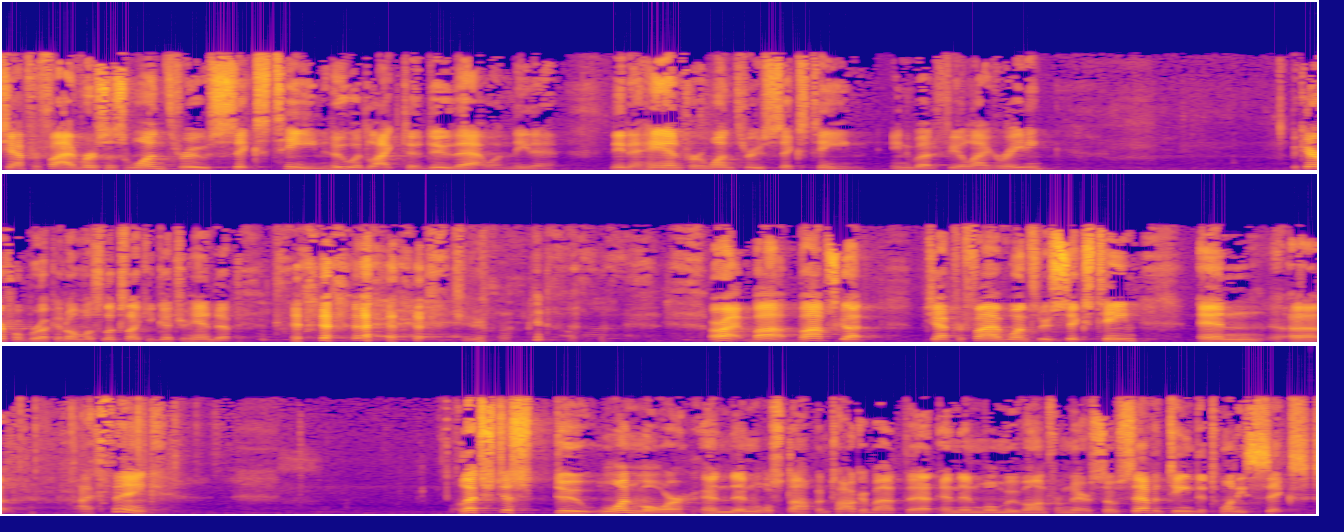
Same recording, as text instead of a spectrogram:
chapter 5, verses 1 through 16. Who would like to do that one? Need a, need a hand for 1 through 16. Anybody feel like reading? Be careful, Brooke. It almost looks like you got your hand up. All right, Bob. Bob's got chapter 5, 1 through 16. And uh, I think let's just do one more and then we'll stop and talk about that and then we'll move on from there. So 17 to 26.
